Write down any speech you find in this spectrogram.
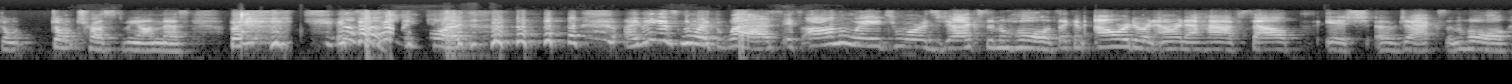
Don't don't trust me on this, but it's definitely north. I think it's northwest. It's on the way towards Jackson Hole. It's like an hour to an hour and a half south-ish of Jackson Hole.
